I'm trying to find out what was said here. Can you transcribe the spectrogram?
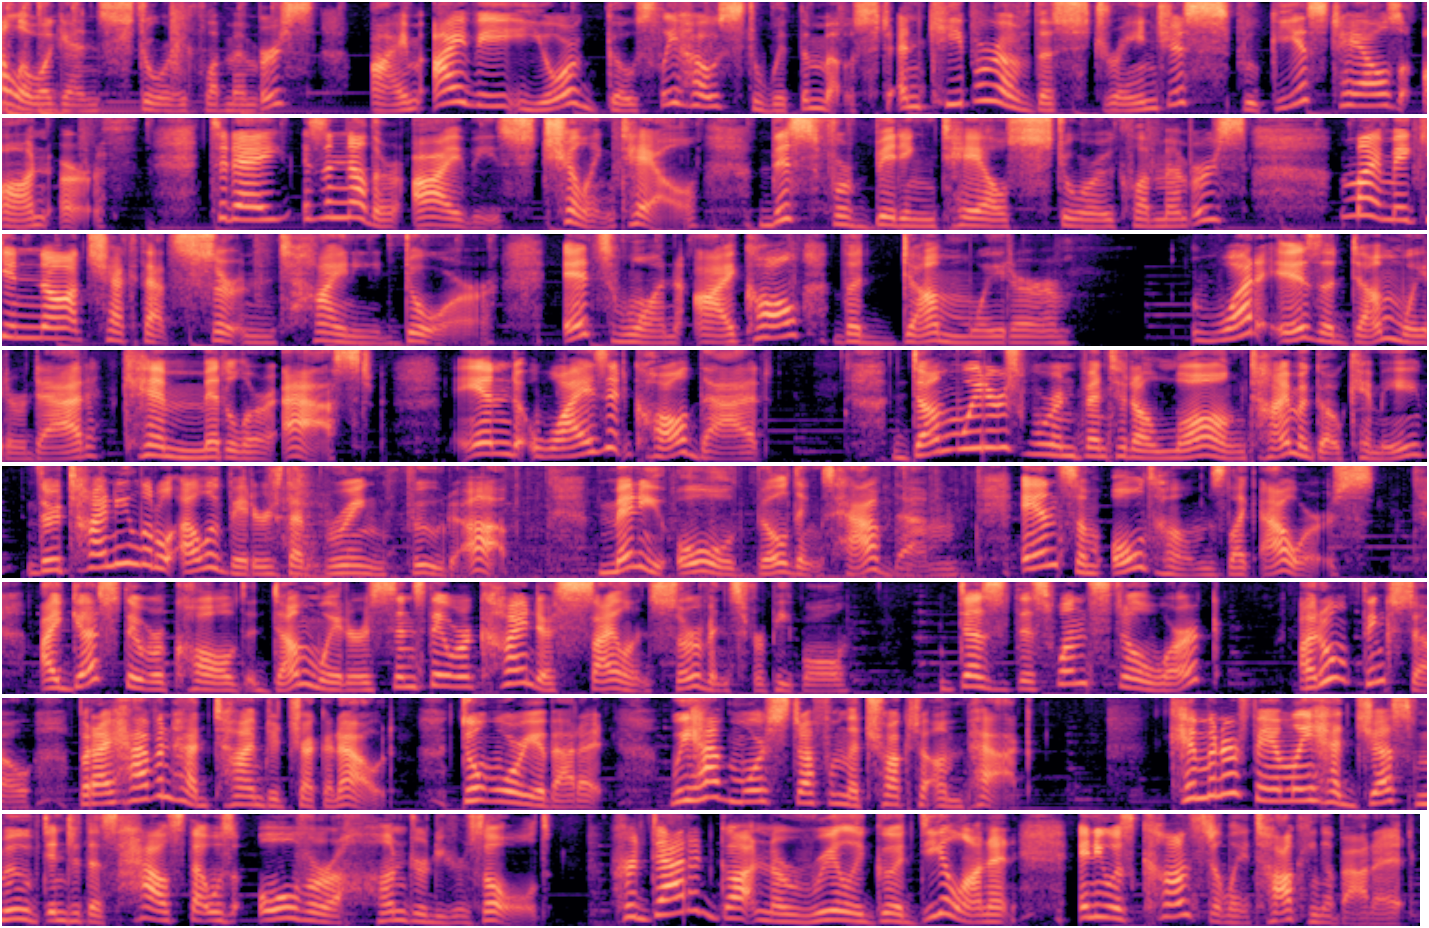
Hello again, Story Club members. I'm Ivy, your ghostly host with the most, and keeper of the strangest, spookiest tales on Earth. Today is another Ivy's chilling tale. This forbidding tale, Story Club members, might make you not check that certain tiny door. It's one I call the Dumb Waiter. What is a dumbwaiter, Dad? Kim Middler asked. And why is it called that? Dumbwaiters were invented a long time ago, Kimmy. They're tiny little elevators that bring food up. Many old buildings have them, and some old homes like ours. I guess they were called dumbwaiters since they were kind of silent servants for people. Does this one still work? I don't think so, but I haven't had time to check it out. Don't worry about it. We have more stuff from the truck to unpack. Kim and her family had just moved into this house that was over a hundred years old. Her dad had gotten a really good deal on it, and he was constantly talking about it.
